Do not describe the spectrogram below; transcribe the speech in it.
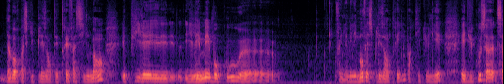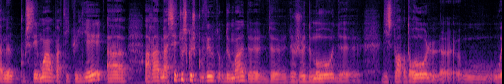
d'abord parce qu'il plaisantait très facilement, et puis il, aimait beaucoup Enfin, il aimait les mauvaises plaisanteries en particulier. Et du coup, ça, me poussait, moi en particulier, à, ramasser tout ce que je pouvais autour de moi de, jeux de mots, d'histoires drôles euh, ou,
